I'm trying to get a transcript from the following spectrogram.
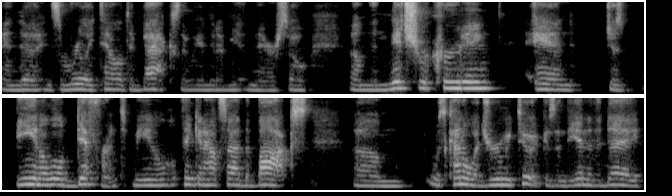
and uh, and some really talented backs that we ended up getting there. So um, the niche recruiting and just being a little different, being a little thinking outside the box um, was kind of what drew me to it. Because at the end of the day,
